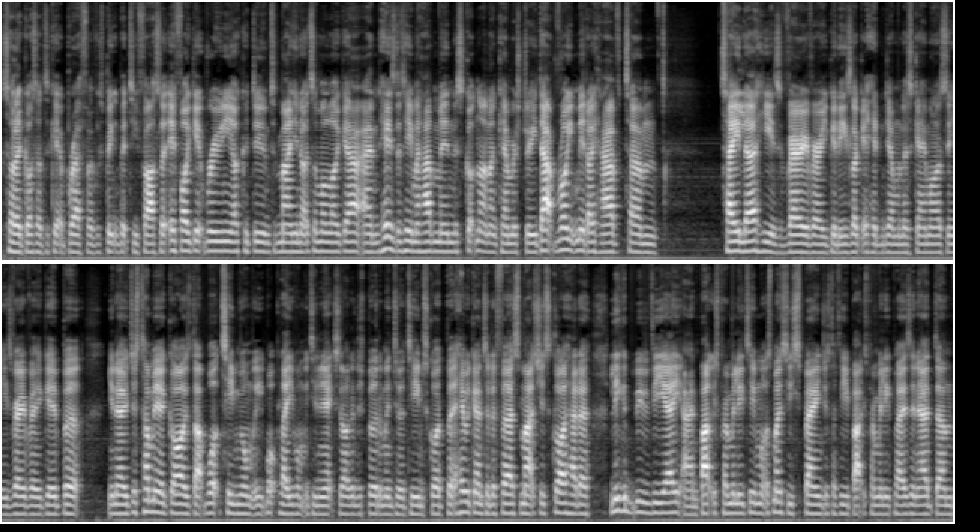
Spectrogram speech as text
sorry guys, I had to get a breath. I was speaking a bit too fast. Like if I get Rooney, I could do him to Man United, something like that. And here's the team I have him in. It's got nothing on chemistry. That right mid I have um, Taylor. He is very very good. He's like a hidden gem in this game. Honestly, he's very very good. But you know, just tell me, guys, that what team you want me, what player you want me to do next, and I can just build them into a team squad. But here we go into the first match. This guy had a Liga BBVA and Barclays Premier League team. Well, it was mostly Spain, just a few Barclays Premier League players. And it had um,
